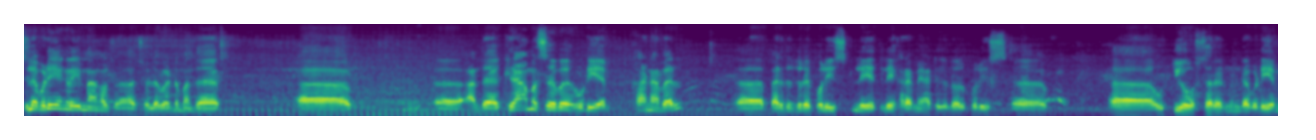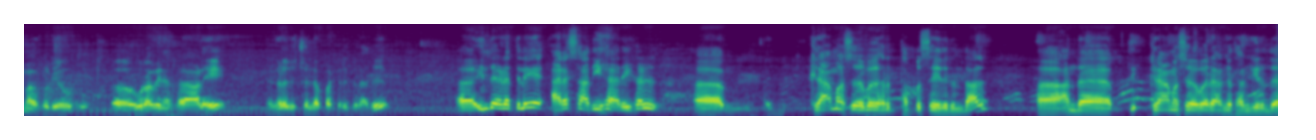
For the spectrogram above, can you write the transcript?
சில விடயங்களையும் நாங்கள் சொல்ல வேண்டும். அந்த அந்த கிராம சேவகருடைய கணவர் பருத்தித்துறை போலீஸ் நிலையத்திலே கடமையாற்றுகின்ற ஒரு போலீஸ் உத்தியோகஸ்தர் என்கின்ற விடயம் அவர்களுடைய உறவினர்களாலே எங்களுக்கு சொல்லப்பட்டிருக்கிறது இந்த இடத்திலே அரசு அதிகாரிகள் கிராம சேவகர் தப்பு செய்திருந்தால் அந்த கிராம சேவகர் அங்கு தங்கியிருந்த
